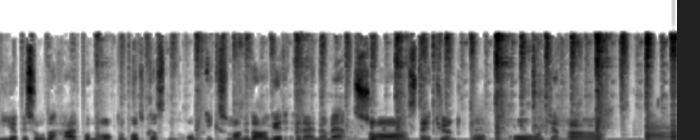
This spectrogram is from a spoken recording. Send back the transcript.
Ny episode her på den åpne podkasten om ikke så mange dager, regner jeg med, så stay tuned og på gjenhør!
